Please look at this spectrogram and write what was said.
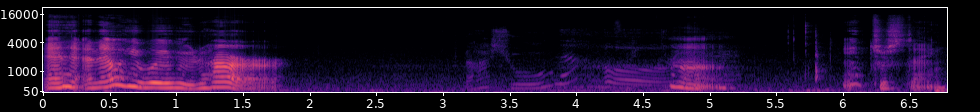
And I know he woohooed her. Huh. Interesting.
